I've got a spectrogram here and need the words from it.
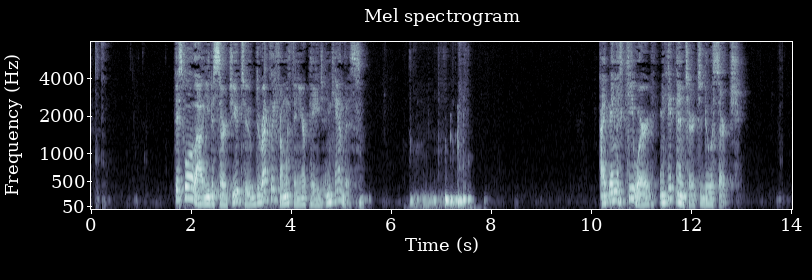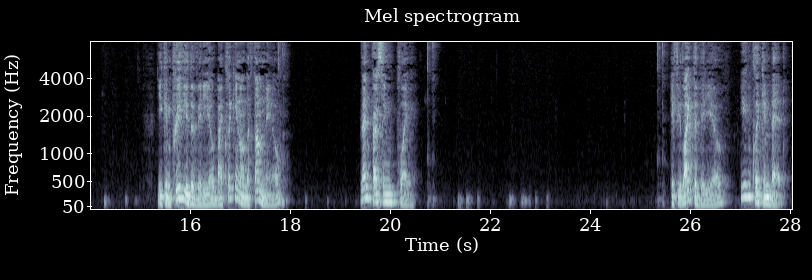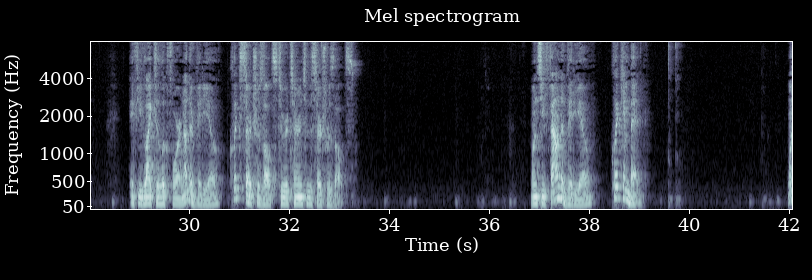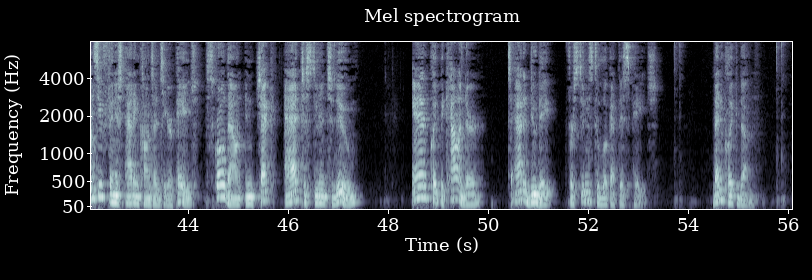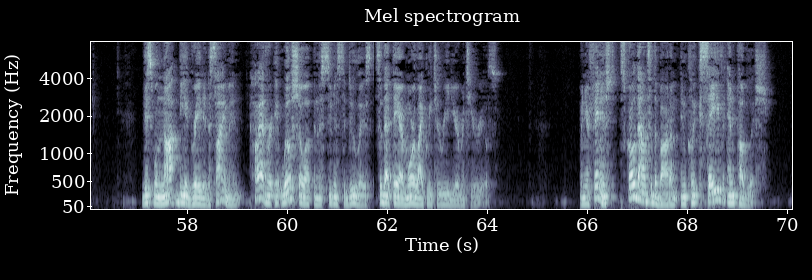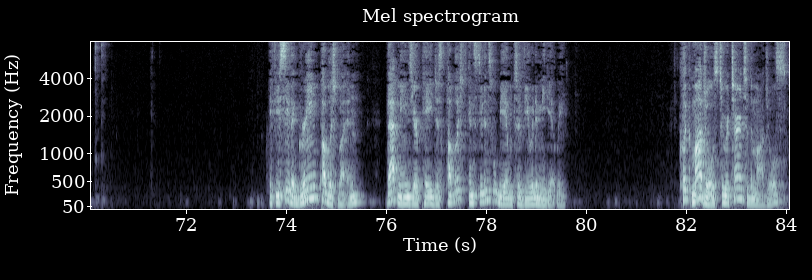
This will allow you to search YouTube directly from within your page in Canvas. Type in the keyword and hit enter to do a search. You can preview the video by clicking on the thumbnail, then pressing play. If you like the video, you can click embed. If you'd like to look for another video, click search results to return to the search results. Once you've found a video, click embed. Once you've finished adding content to your page, scroll down and check Add to Student To Do and click the calendar to add a due date for students to look at this page. Then click Done. This will not be a graded assignment, however, it will show up in the student's to-do list so that they are more likely to read your materials. When you're finished, scroll down to the bottom and click Save and Publish. If you see the green Publish button, that means your page is published and students will be able to view it immediately. Click Modules to return to the modules,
